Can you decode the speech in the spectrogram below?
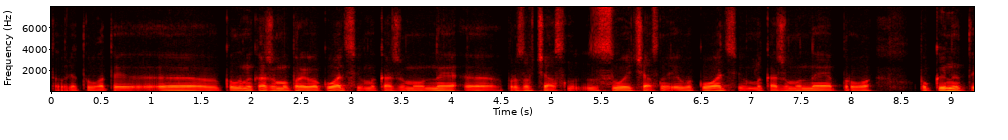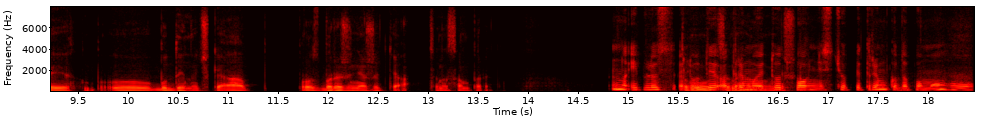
та врятувати. Е, Коли ми кажемо про евакуацію, ми кажемо не е, про завчасну своєчасну евакуацію, ми кажемо не про покинути е, будиночки, а про збереження життя. Це насамперед. Ну і плюс Тому люди отримують тут повністю підтримку, допомогу,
